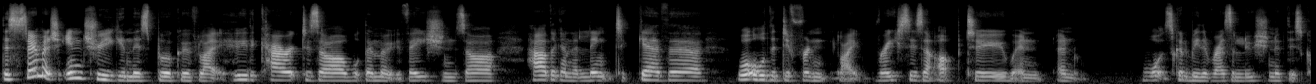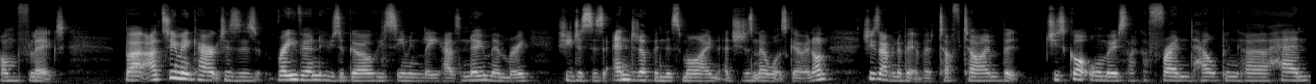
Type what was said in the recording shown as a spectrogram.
there's so much intrigue in this book of like who the characters are, what their motivations are, how they're going to link together, what all the different like races are up to, and and what's going to be the resolution of this conflict. But our two main characters is Raven, who's a girl who seemingly has no memory. She just has ended up in this mine and she doesn't know what's going on. She's having a bit of a tough time, but she's got almost like a friend helping her, Hen,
